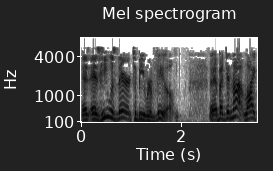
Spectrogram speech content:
As, as he was there to be revealed. Uh, but did not like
